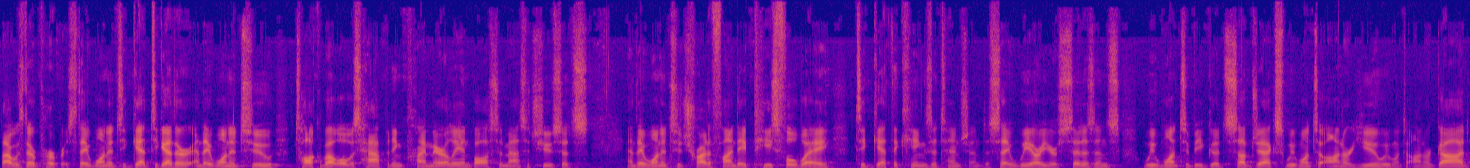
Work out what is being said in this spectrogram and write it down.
That was their purpose. They wanted to get together and they wanted to talk about what was happening primarily in Boston, Massachusetts, and they wanted to try to find a peaceful way to get the king's attention, to say, We are your citizens, we want to be good subjects, we want to honor you, we want to honor God,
